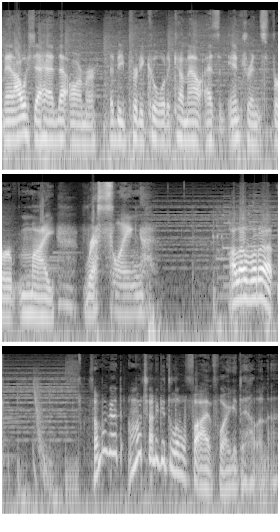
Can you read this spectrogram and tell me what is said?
Man, I wish I had that armor. That'd be pretty cool to come out as an entrance for my wrestling. I leveled up. So I'm gonna, I'm gonna try to get to level 5 before I get to Hellena.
